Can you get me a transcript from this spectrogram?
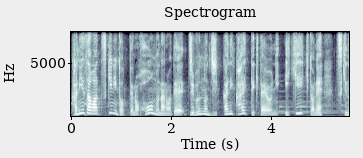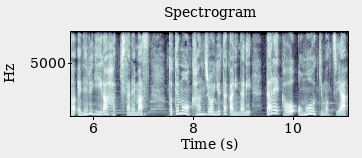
蟹座は月にとってのホームなので自分の実家に帰ってきたように生き生きとね、月のエネルギーが発揮されます。とても感情豊かになり、誰かを思う気持ちや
